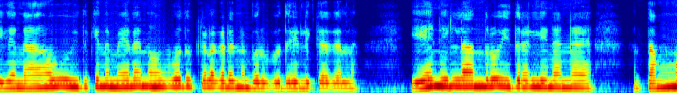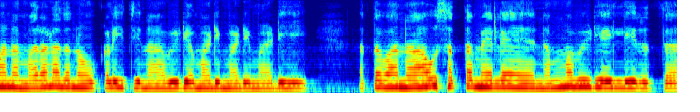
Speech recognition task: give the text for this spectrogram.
ಈಗ ನಾವು ಇದಕ್ಕಿಂತ ಮೇಲೇನೂ ಹೋಗ್ಬೋದು, ಕೆಳಗಡೆನೂ ಬರ್ಬೋದು, ಹೇಳಲಿಕ್ಕಾಗಲ್ಲ. ಏನಿಲ್ಲ ಅಂದರೂ ಇದರಲ್ಲಿ ನನ್ನ ತಮ್ಮನ ಮರಣದ ನೋವು ಕಳೀತೀನ ವೀಡಿಯೋ ಮಾಡಿ ಮಾಡಿ ಮಾಡಿ. ಅಥವಾ ನಾವು ಸತ್ತ ಮೇಲೆ ನಮ್ಮ ವಿಡಿಯೋ ಇಲ್ಲಿ ಇರುತ್ತಾ?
